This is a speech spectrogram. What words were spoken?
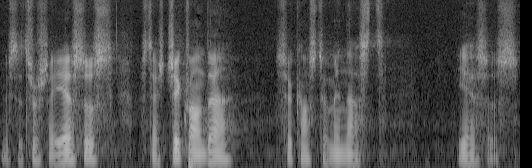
hvis du tror seg Jesus, hvis du er strikkvande, så kan du minnast Jesus.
